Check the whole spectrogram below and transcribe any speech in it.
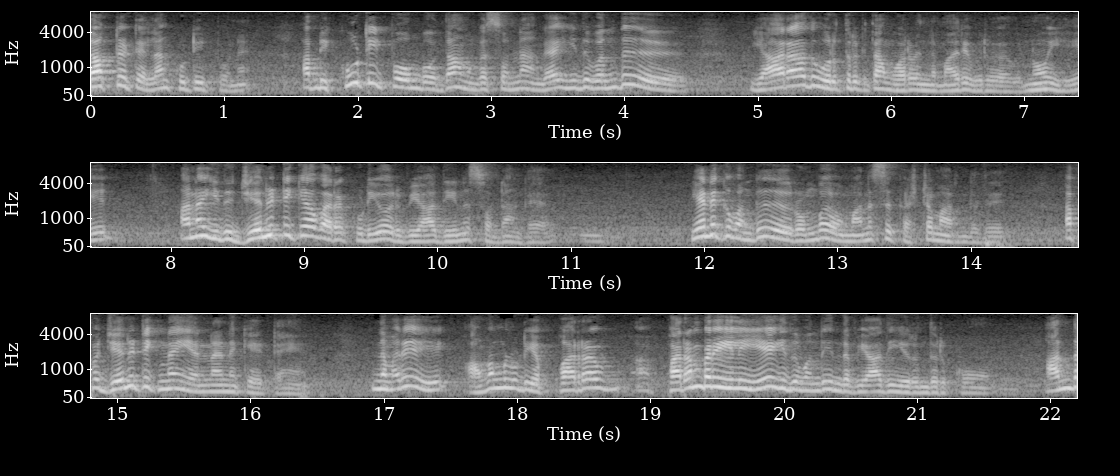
டாக்டர்கிட்ட எல்லாம் கூட்டிகிட்டு போனேன். அப்படி கூட்டிகிட்டு போகும்போது தான் அவங்க சொன்னாங்க இது வந்து யாராவது ஒருத்தருக்கு தான் வரும் இந்த மாதிரி ஒரு நோய். ஆனால் இது ஜெனட்டிக்காக வரக்கூடிய ஒரு வியாதின்னு சொன்னாங்க. எனக்கு வந்து ரொம்ப மனசு கஷ்டமாக இருந்தது. அப்போ ஜெனட்டிக்னா என்னன்னு கேட்டேன். இந்த மாதிரி அவங்களுடைய பர பரம்பரையிலேயே இது வந்து இந்த வியாதி இருந்திருக்கும். அந்த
